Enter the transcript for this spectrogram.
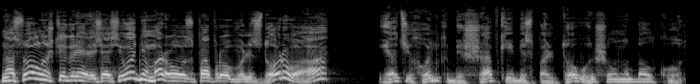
на солнышке грелись, а сегодня мороз попробовали. Здорово, а?» Я тихонько, без шапки и без пальто, вышел на балкон.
